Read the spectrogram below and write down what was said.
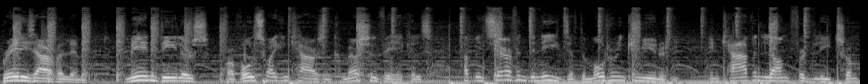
Brady's Arva Limited, main dealers for Volkswagen cars and commercial vehicles, have been serving the needs of the motoring community in Cavan, Longford, Leitrim,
